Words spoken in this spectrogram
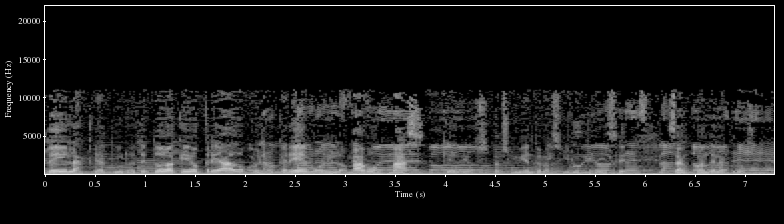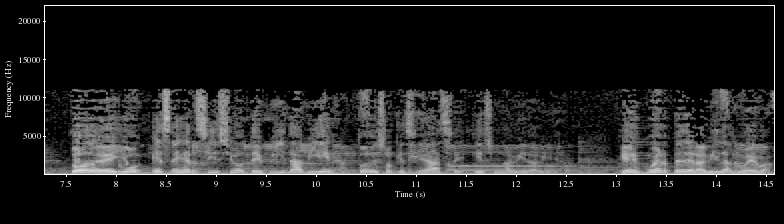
de las criaturas, de todo aquello creado, pues lo queremos y lo amamos más que Dios, resumiéndolo así lo que dice San Juan de la Cruz. Todo ello es ejercicio de vida vieja, todo eso que se hace es una vida vieja, que es muerte de la vida nueva,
